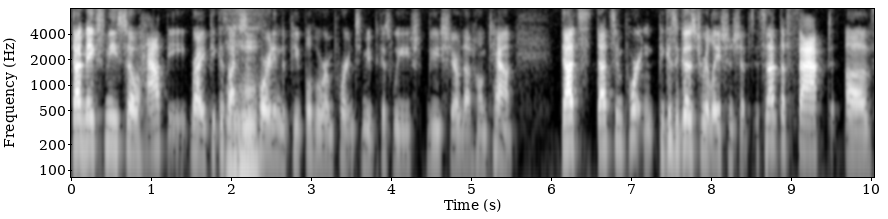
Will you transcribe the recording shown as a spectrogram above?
That makes me so happy, right? Because I'm mm-hmm. supporting the people who are important to me because we we share that hometown that's that's important because it goes to relationships it's not the fact of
